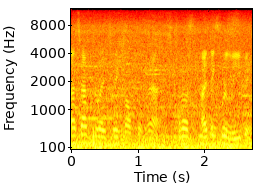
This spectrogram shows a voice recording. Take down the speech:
That's after I take off the mask. I think we're leaving.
